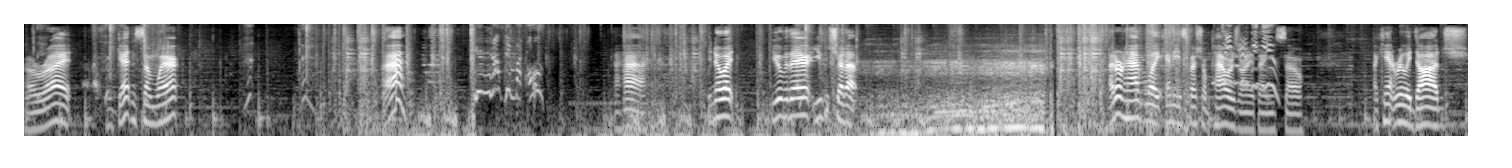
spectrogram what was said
Alright. I'm getting somewhere. Ah! You're nothing but old. Aha. You know what? You over there, you can shut up. I don't have like any special powers or anything, so I can't really dodge.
